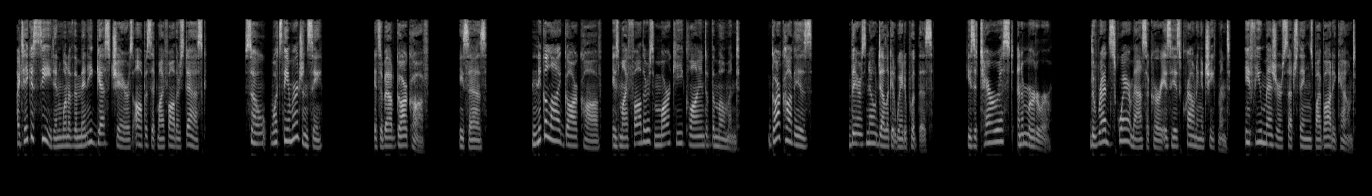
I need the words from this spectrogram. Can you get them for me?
I take a seat in one of the many guest chairs opposite my father's desk. So, what's the emergency? It's about Garkov, he says. Nikolai Garkov is my father's marquee client of the moment. Garkov is. There's no delicate way to put this. He's a terrorist and a murderer. The Red Square massacre is his crowning achievement, if you measure such things by body count.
